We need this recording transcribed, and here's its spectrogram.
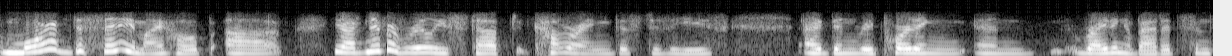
more of the same, I hope. Uh, you know, I've never really stopped covering this disease. I've been reporting and writing about it since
